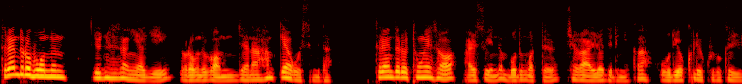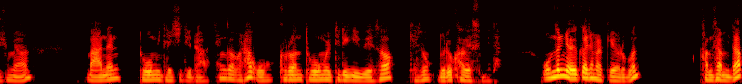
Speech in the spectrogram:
트렌드로 보는 요즘 세상 이야기 여러분들과 언제나 함께하고 있습니다. 트렌드를 통해서 알 수 있는 모든 것들 제가 알려드리니까 오디오 클립 구독해 주시면 많은 도움이 되시리라 생각을 하고 그런 도움을 드리기 위해서 계속 노력하겠습니다. 오늘은 여기까지 할게요, 여러분. 감사합니다.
